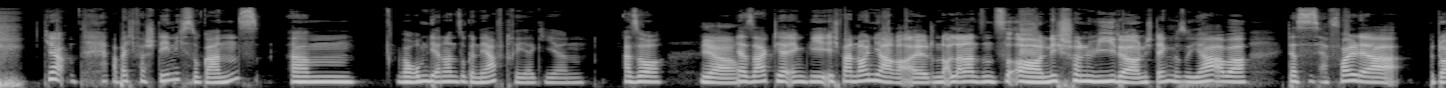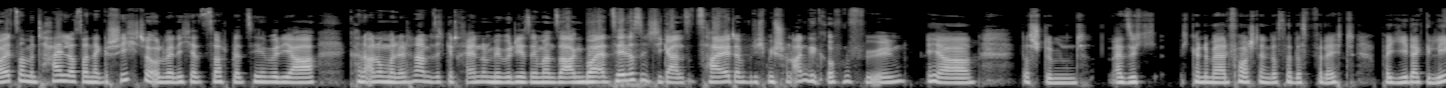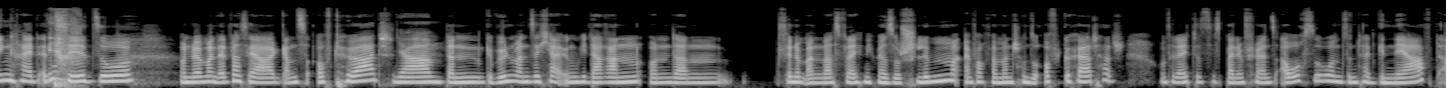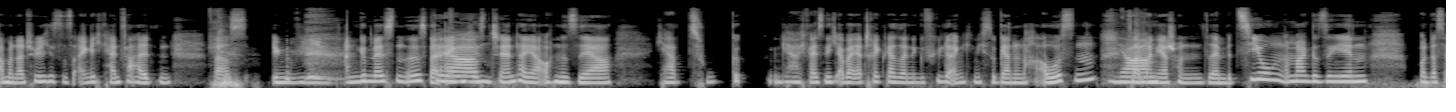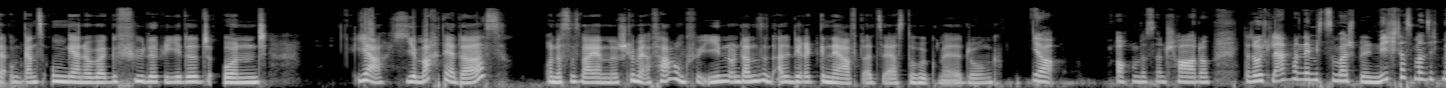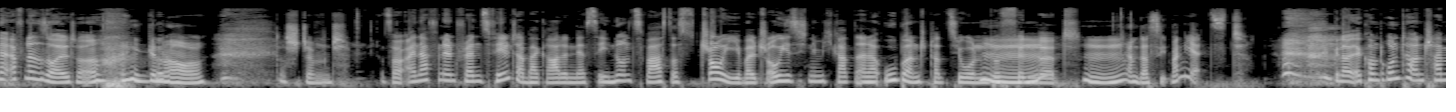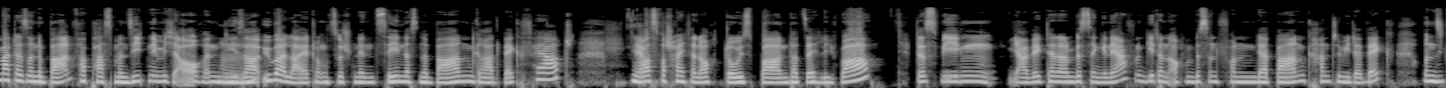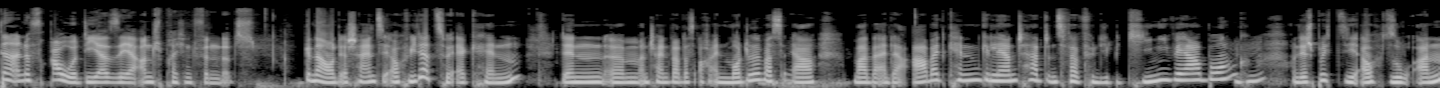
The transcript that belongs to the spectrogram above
ja. Aber ich verstehe nicht so ganz, ähm, warum die anderen so genervt reagieren. Also, Ja. er sagt ja irgendwie, ich war neun Jahre alt und alle anderen sind so, oh, nicht schon wieder. Und ich denke mir so, ja, aber das ist ja voll der bedeutsame Teil aus seiner Geschichte. Und wenn ich jetzt zum Beispiel erzählen würde, ja, keine Ahnung, meine Eltern haben sich getrennt und mir würde jetzt jemand sagen, boah, erzähl das nicht die ganze Zeit, dann würde ich mich schon angegriffen fühlen. Ja, das stimmt. Also ich, ich könnte mir halt vorstellen, dass er das vielleicht bei jeder Gelegenheit erzählt so. Und wenn man etwas ja ganz oft hört, Ja, dann gewöhnt man sich ja irgendwie daran und dann findet man das vielleicht nicht mehr so schlimm, einfach wenn man schon so oft gehört hat. Und vielleicht ist es bei den Friends auch so und sind halt genervt. Aber natürlich ist es eigentlich kein Verhalten, was irgendwie angemessen ist, weil Ja. eigentlich ist Chandler ja auch eine sehr, ja, zuge ja, ich weiß nicht, aber er trägt ja seine Gefühle eigentlich nicht so gerne nach außen. ja. Das hat man ja schon in seinen Beziehungen immer gesehen und dass er ganz ungern über Gefühle redet. Und ja, hier macht er das. Und das ist- war ja eine schlimme Erfahrung für ihn. Und dann sind alle direkt genervt als erste Rückmeldung. Ja, auch ein bisschen schade. Dadurch lernt man nämlich zum Beispiel nicht, dass man sich mehr öffnen sollte. genau, das stimmt. So, einer von den Friends fehlt aber gerade in der Szene und zwar ist das Joey, weil Joey sich nämlich gerade in einer U-Bahn-Station Mhm. befindet. Hm, und das sieht man jetzt. Genau, er kommt runter und scheinbar hat er seine Bahn verpasst. Man sieht nämlich auch in Mhm. dieser Überleitung zwischen den Szenen, dass eine Bahn gerade wegfährt, Ja. was wahrscheinlich dann auch Joeys Bahn tatsächlich war. Deswegen, ja, wirkt er dann ein bisschen genervt und geht dann auch ein bisschen von der Bahnkante wieder weg und sieht dann eine Frau, die er sehr ansprechend findet. Genau, und er scheint sie auch wieder zu erkennen, denn ähm, anscheinend war das auch ein Model, was er mal bei der Arbeit kennengelernt hat, und zwar für die Bikini-Werbung. Und er spricht sie auch so an.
